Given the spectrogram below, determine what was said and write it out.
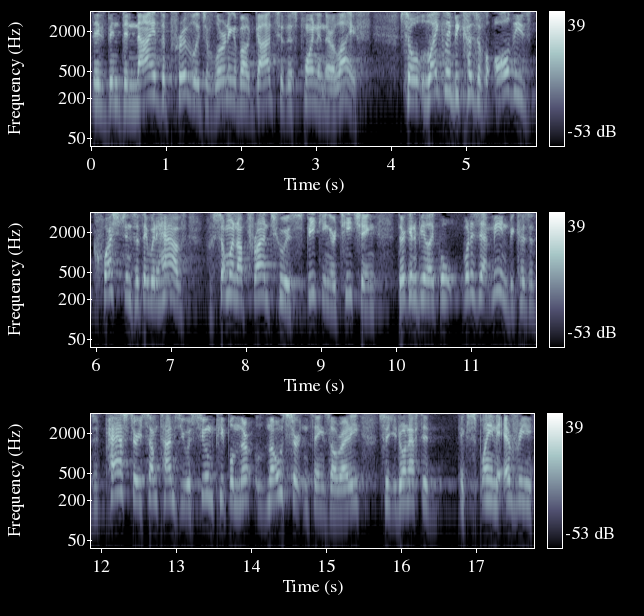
they've been denied the privilege of learning about God to this point in their life. So likely because of all these questions that they would have, someone up front who is speaking or teaching, they're going to be like, well, what does that mean? Because as a pastor, sometimes you assume people know certain things already, so you don't have to explain every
